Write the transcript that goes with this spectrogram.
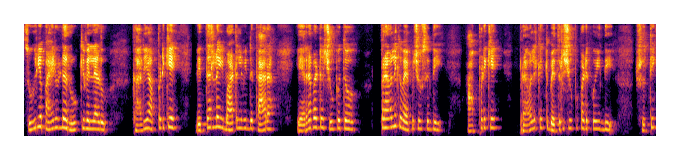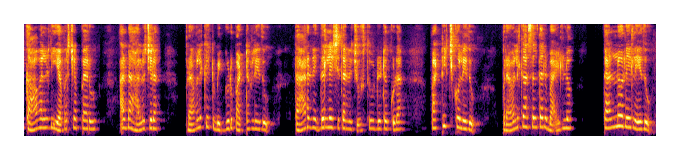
సూర్య పైనున్న రూమ్కి వెళ్ళాడు. కానీ అప్పటికే నిద్రలో ఈ మాటలు విన్న తార ఎర్రబడ్డ చూపుతో ప్రవళిక వైపు చూసింది. అప్పటికే ప్రవళికకి బెదురుచూపు పడిపోయింది. శృతి కావాలని ఎవరు చెప్పారు? అన్న ఆలోచన ప్రవళికకి మింగుడు పట్టం లేదు తార నిద్రలేచి తనని చూస్తూ ఉండటం కూడా పట్టించుకోలేదు. ప్రవళిక అసలు తన మైండ్లో తనలోనే లేదు.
